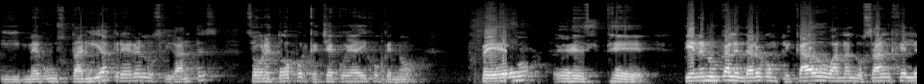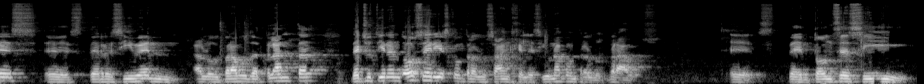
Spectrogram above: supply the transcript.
y me gustaría creer en los gigantes, sobre todo porque Checo ya dijo que no, pero este, tienen un calendario complicado, van a Los Ángeles, este, reciben a los Bravos de Atlanta, de hecho tienen dos series contra Los Ángeles y una contra los Bravos. Este, entonces sí,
